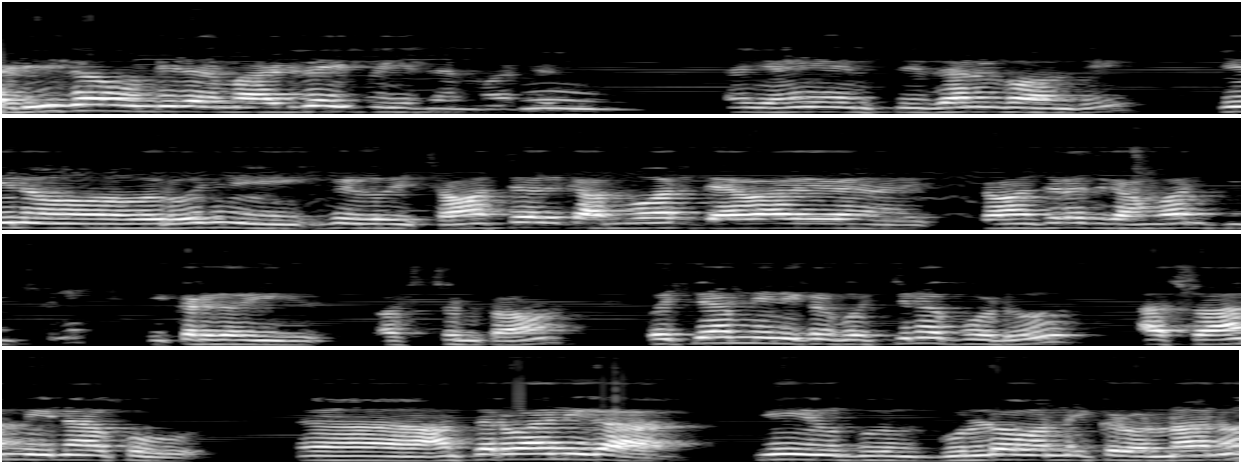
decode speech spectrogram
అడవిగా ఉండేది అనమాట అడవి అయిపోయింది అనమాట నిదానంగా ఉంది. నేను రోజుని ఇక్కడ సంవత్సరానికి అమ్మవారి దేవాలయం సంవత్సరానికి అమ్మవారిని తీసుకుని ఇక్కడ వస్తుంటాం. వచ్చినప్పుడు నేను ఇక్కడికి వచ్చినప్పుడు ఆ స్వామి నాకు అంతర్వాణిగా నేను గుళ్ళో ఉన్న ఇక్కడ ఉన్నాను.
